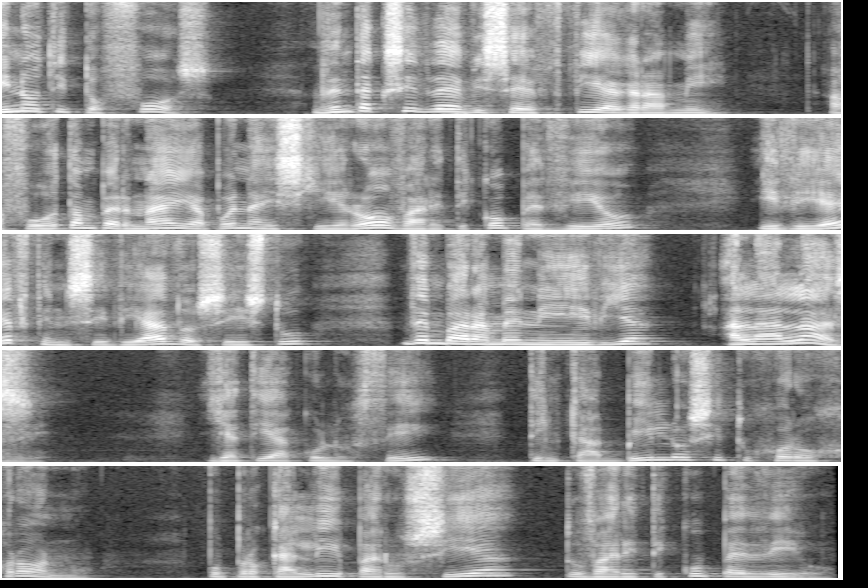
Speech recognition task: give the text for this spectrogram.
είναι ότι το φως δεν ταξιδεύει σε ευθεία γραμμή, αφού όταν περνάει από ένα ισχυρό βαρετικό πεδίο, η διεύθυνση διάδοσής του δεν παραμένει ίδια, αλλά αλλάζει, γιατί ακολουθεί την καμπύλωση του χωροχρόνου, που προκαλεί η παρουσία του βαρυτικού πεδίου.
